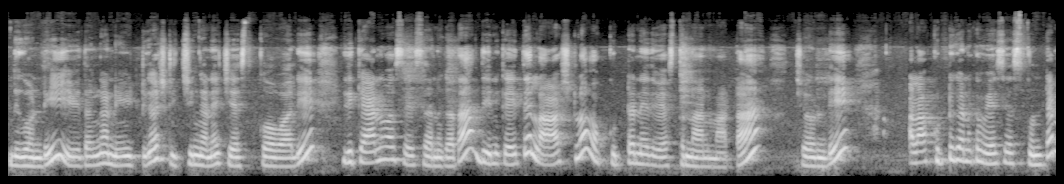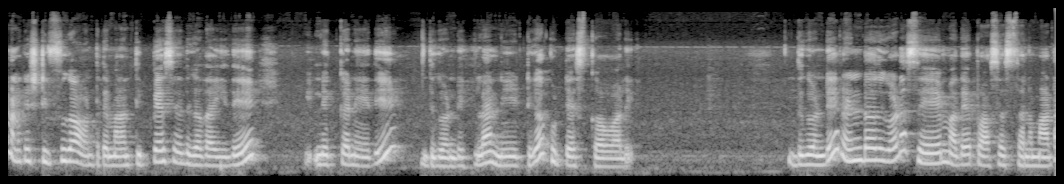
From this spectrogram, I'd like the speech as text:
ఇదిగోండి ఈ విధంగా నీట్గా స్టిచ్చింగ్ అనేది చేసుకోవాలి. ఇది క్యాన్వాస్ వేసాను కదా దీనికైతే లాస్ట్లో ఒక కుట్టు అనేది వేస్తున్నాను అనమాట చూడండి అలా కుట్టు కనుక వేసేసుకుంటే మనకి స్టిఫ్గా ఉంటుంది. మనం తిప్పేసేది కదా ఇదే. నెక్ అనేది ఇదిగోండి ఇలా నీట్గా కుట్టేసుకోవాలి. ఇదిగోండి రెండోది కూడా సేమ్ అదే ప్రాసెస్ అనమాట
